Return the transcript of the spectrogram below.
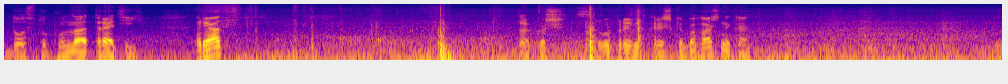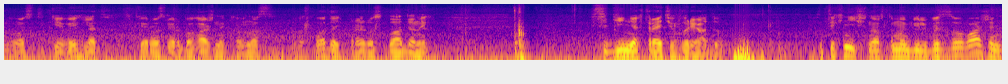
доступу на третій ряд. Також сервопривід кришки багажника. Ну, ось такий вигляд, такий розмір багажника у нас виходить при розкладених сидіннях третього ряду. Технічно автомобіль без зауважень.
